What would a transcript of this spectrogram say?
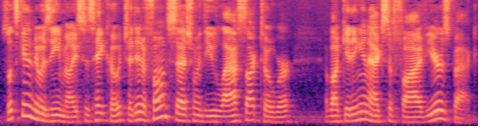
So let's get into his email. He says, Hey coach, I did a phone session with you last October about getting an ex of five years back.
